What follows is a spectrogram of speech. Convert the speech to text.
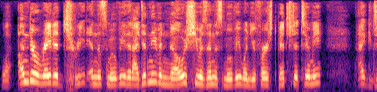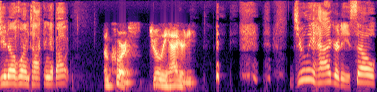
what, underrated treat in this movie that I didn't even know she was in this movie when you first pitched it to me. I, do you know who I'm talking about? Of course, Julie Hagerty. Julie Hagerty. So,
